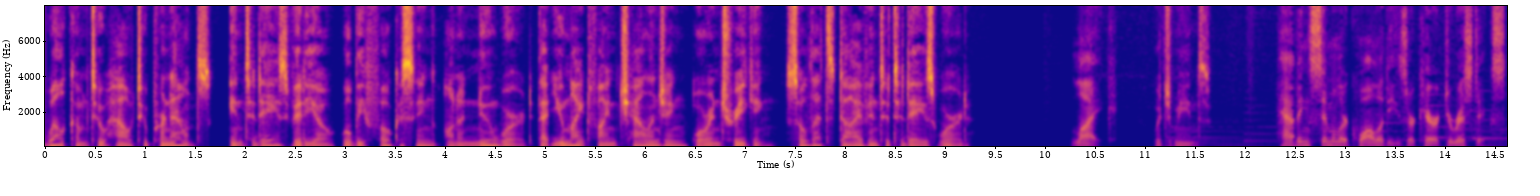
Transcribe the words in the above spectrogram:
Welcome to How to Pronounce. In today's video, we'll be focusing on a new word that you might find challenging or intriguing. So let's dive into today's word, like, which means having similar qualities or characteristics,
